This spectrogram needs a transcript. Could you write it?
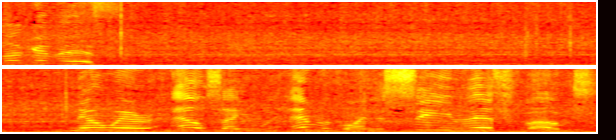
Look at this. Nowhere else are you ever going to see this, folks.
